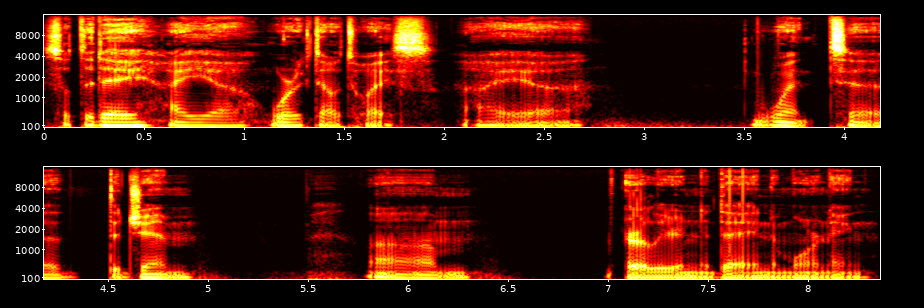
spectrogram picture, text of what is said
So today I uh, worked out twice. I uh, went to the gym um, earlier in the day in the morning,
